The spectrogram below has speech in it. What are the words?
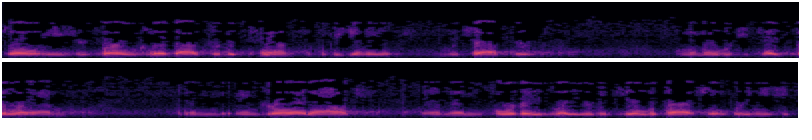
So he's referring clear back to the tenth at the beginning of the chapter. And then they were to take the lamb and, and draw it out and then four days later to kill the Passover. And you should,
